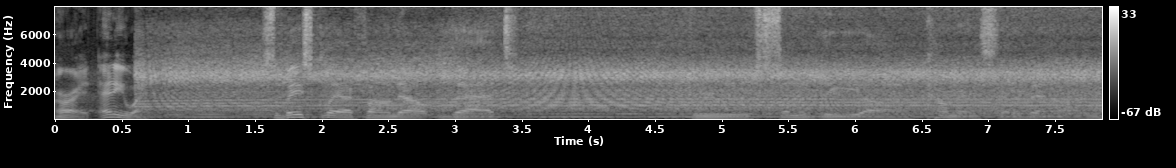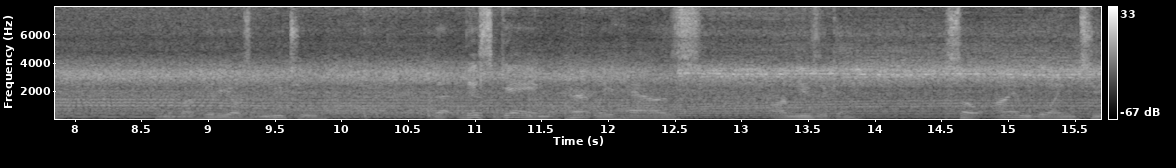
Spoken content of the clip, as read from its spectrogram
All right, anyway. So basically, I found out that through some of the uh, comments that have been on one of our videos on YouTube that this game apparently has our music in it. So I am going to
